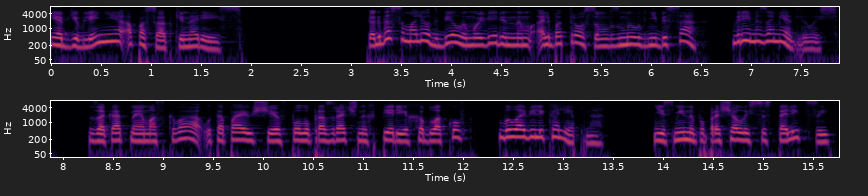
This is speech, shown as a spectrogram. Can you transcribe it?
и объявление о посадке на рейс. Когда самолет белым уверенным альбатросом взмыл в небеса, Время замедлилось. Закатная Москва, утопающая в полупрозрачных перьях облаков, была великолепна. Ясмина попрощалась со столицей,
